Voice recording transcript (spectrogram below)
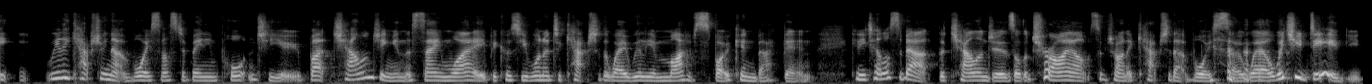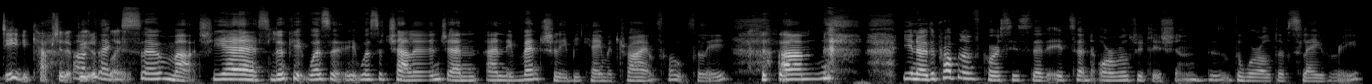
it really capturing that voice must have been important to you, but challenging in the same way because you wanted to capture the way William might have spoken back then. Can you tell us about the challenges or the triumphs of trying to capture that voice so well, which you did? You did. You captured it beautifully. Oh, thanks so much. Yes, look, it was a, it was a challenge, and and eventually became a triumph. Hopefully, um, you know, the problem, of course, is that it's an oral tradition, the, the world of slavery.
